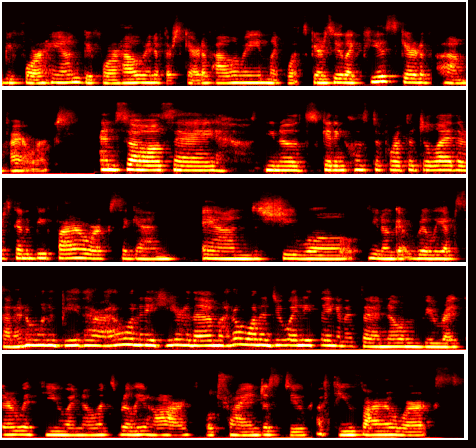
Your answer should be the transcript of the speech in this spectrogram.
beforehand, before Halloween, if they're scared of Halloween, like what scares you? Like P is scared of um, fireworks. And so I'll say, you know, it's getting close to 4th of July, there's going to be fireworks again. And she will, you know, get really upset. I don't want to be there. I don't want to hear them. I don't want to do anything. And I say, I know I'm to be right there with you. I know it's really hard. We'll try and just do a few fireworks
